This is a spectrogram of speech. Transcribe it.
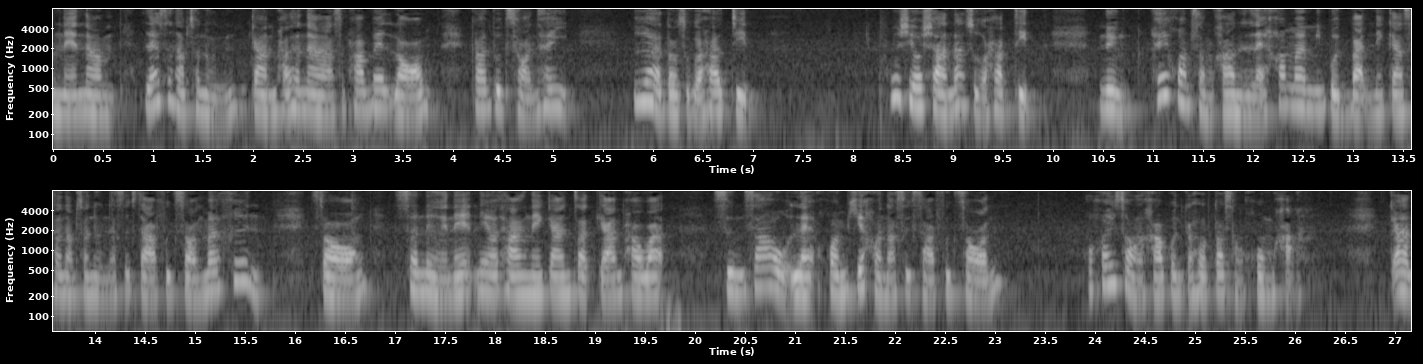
ำแนะนำและสนับสนุนการพัฒนาสภาพแวดล้อม การฝึกสอนให้เอื้อต่อสุขภาพจิต ผู้เชี่ยวชาญด้านสุขภาพจิต 1. ให้ความสำคัญและเข้ามามีบทบาทในการสนับสนุนนักศึกษาฝึกสอนมากขึ้น 2. เสนอแนะแนวทางในการจัดการภาวะ ซึมเศร้าและความเครียดของนักศึกษาฝึกสอนข้อที่สองนะคะผลกระทบต่อสังคมค่ะ การ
